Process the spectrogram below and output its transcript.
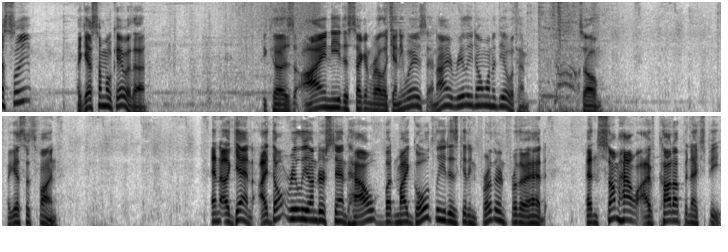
Honestly, I guess I'm okay with that. Because I need a second relic anyways, and I really don't want to deal with him. So, I guess that's fine. And again, I don't really understand how, but my gold lead is getting further and further ahead. And somehow I've caught up in XP.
